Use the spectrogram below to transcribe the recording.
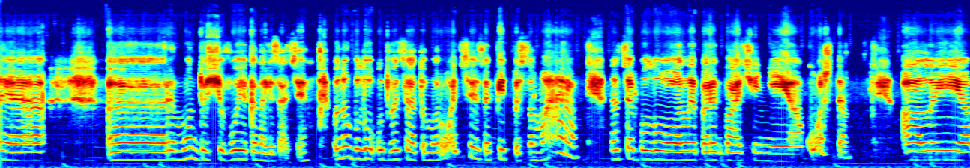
е, е, ремонт дощової каналізації. Воно було у 20-му році за підписом мера. На це були передбачені кошти. Але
